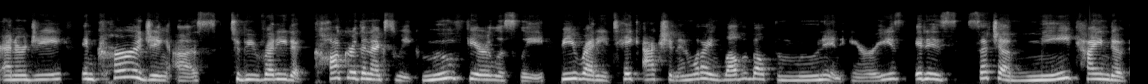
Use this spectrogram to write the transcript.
energy, encouraging us to be ready to conquer the next week, move fearlessly, be ready, take action. And what I love about the moon in Aries, it is such a me kind of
